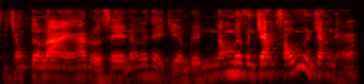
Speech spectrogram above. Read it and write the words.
thì trong tương lai HRC nó có thể chiếm đến 50%, 60% chẳng hạn.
